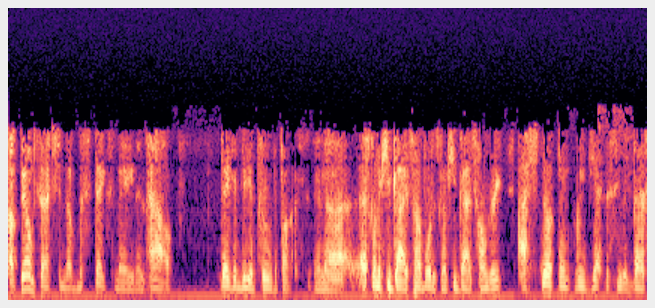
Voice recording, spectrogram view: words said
a film section of mistakes made and how they can be improved upon. And uh, that's going to keep guys humbled. It's going to keep guys hungry. I still think we've yet to see the best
